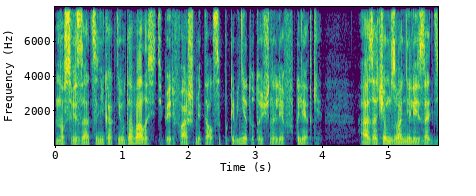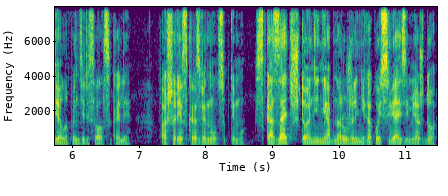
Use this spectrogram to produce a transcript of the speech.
Но связаться никак не удавалось, и теперь Фаш метался по кабинету, точно лев в клетке. «А зачем звонили из отдела?» — поинтересовался Кале. Фаш резко развернулся к нему. «Сказать, что они не обнаружили никакой связи между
